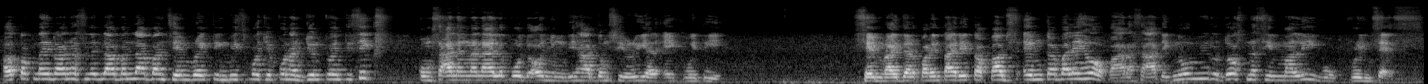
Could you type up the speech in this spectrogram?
Out of 9 runners na naglaban-laban, same rating base po po ng June 26 kung saan ang nanalo po doon yung dihadong si Real Equity. Same rider pa rin tayo dito, Pabs M. Cabalejo para sa ating numero 2 na si Malibu Princess.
